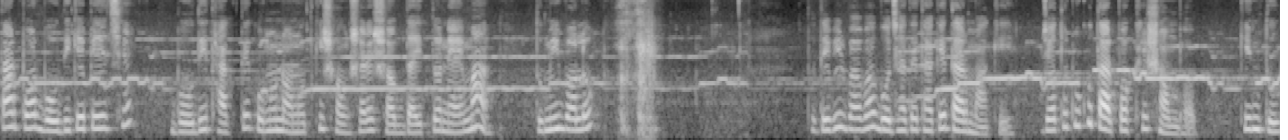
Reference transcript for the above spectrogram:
তারপর বৌদিকে পেয়েছে। বৌদি থাকতে কোনো ননদ কি সংসারের সব দায়িত্ব নেয় মা? তুমি বলো। তো দেবীর বাবা বোঝাতে থাকে তার মাকে, যতটুকু তার পক্ষে সম্ভব। কিন্তু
